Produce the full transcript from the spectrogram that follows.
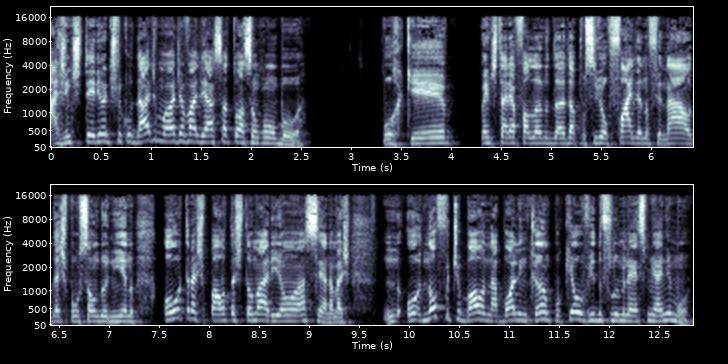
a gente teria uma dificuldade maior de avaliar essa atuação como boa. Porque a gente estaria falando da, da, possível falha no final, da expulsão do Nino. Outras pautas tomariam a cena, mas no, no futebol, na bola em campo, o que eu vi do Fluminense me animou.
